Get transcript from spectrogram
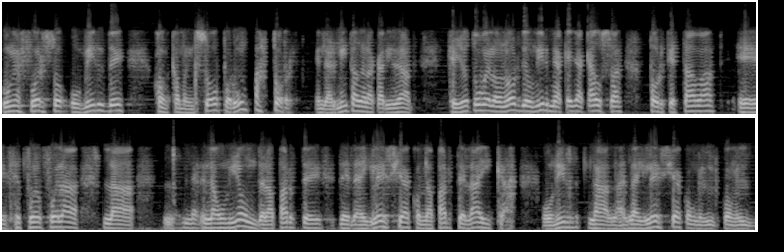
Un esfuerzo humilde comenzó por un pastor en la Ermita de la Caridad que yo tuve el honor de unirme a aquella causa porque estaba, eh, fue, fue la, la, la, unión de la parte de la iglesia con la parte laica, unir la, la, la iglesia con el, con, el,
